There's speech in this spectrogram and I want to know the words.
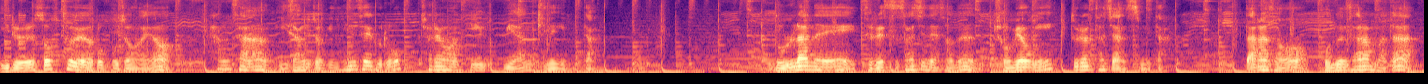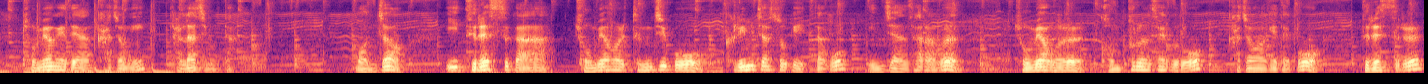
이를 소프트웨어로 보정하여 항상 이상적인 흰색으로 촬영하기 위한 기능입니다. 논란의 드레스 사진에서는 조명이 뚜렷하지 않습니다. 따라서 보는 사람마다 조명에 대한 가정이 달라집니다. 먼저 이 드레스가 조명을 등지고 그림자 속에 있다고 인지한 사람은 조명을 검푸른 색으로 가정하게 되고 드레스를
